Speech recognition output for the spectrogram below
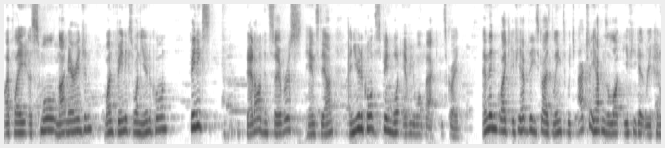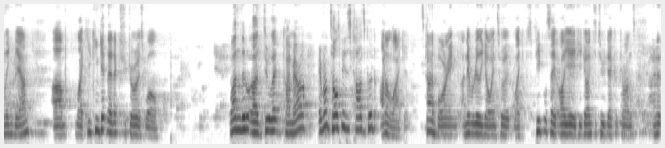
I play a small Knightmare engine, one Phoenix, one Unicorn. Phoenix better than Cerberus, hands down, and Unicorn to spin whatever you want back. It's great. And then like if you have these guys linked, which actually happens a lot if you get rekindling down, um, like you can get that extra draw as well. One little uh, Chimera. Everyone tells me this card's good. I don't like it. It's kind of boring. I never really go into it. Like people say, oh yeah, if you go into two Decatrons and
